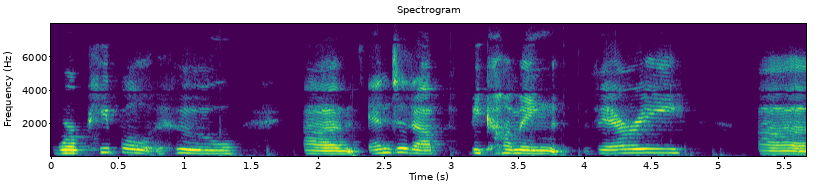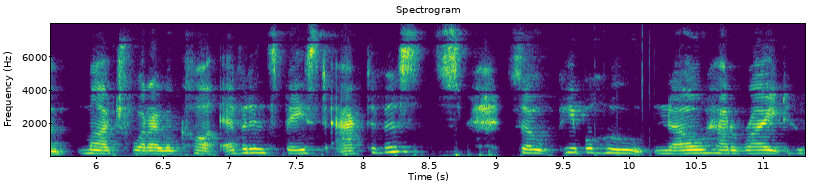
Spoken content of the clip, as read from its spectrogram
were people who um, ended up becoming very uh, much what I would call evidence based activists. So, people who know how to write, who,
